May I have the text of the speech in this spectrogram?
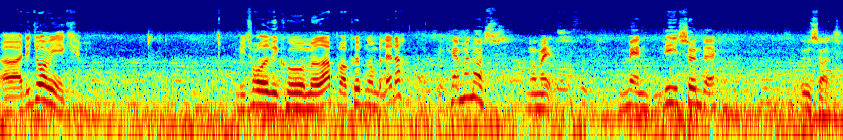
Og det gjorde vi ikke. Vi troede, vi kunne møde op og købe nogle billetter. Det kan man også normalt. Men lige søndag udsolgt.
